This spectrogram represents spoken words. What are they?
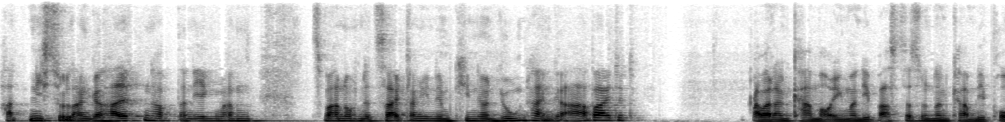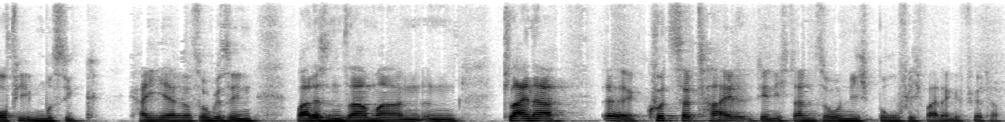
Hat nicht so lange gehalten, habe dann irgendwann zwar noch eine Zeit lang in dem Kinder- und Jugendheim gearbeitet, aber dann kam auch irgendwann die Bastas und dann kam die Profimusikkarriere. So gesehen war das ein, sagen wir mal, ein, ein kleiner, äh, kurzer Teil, den ich dann so nicht beruflich weitergeführt habe.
